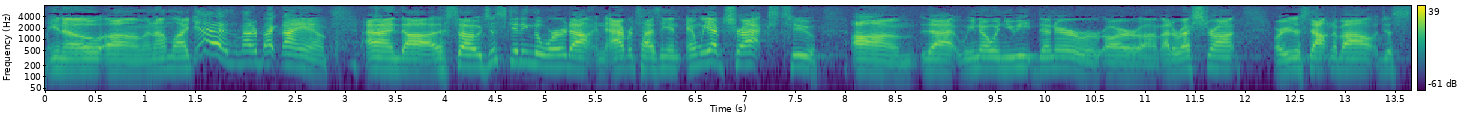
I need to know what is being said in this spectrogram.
you know, um, and I'm like, yeah, as a matter of fact, I am. And uh, so just getting the word out and advertising. And, and we have tracks too um, that we know when you eat dinner or, or um, at a restaurant, or you're just out and about, just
